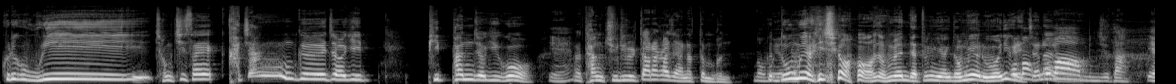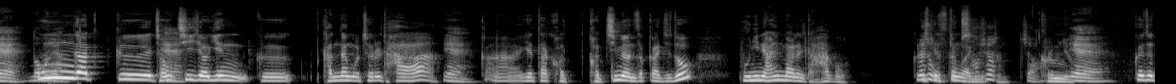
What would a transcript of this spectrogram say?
그리고 우리 정치사의 가장 그 저기 비판적이고 예. 당 주류를 따라가지 않았던 분. 그 노무현 노무현이죠. 노무현 대통령, 노무현 의원이 꼬마, 그랬잖아요. 꼬마 민주당. 예. 노무현. 온갖 그 정치적인 그 간당고초를 다 예. 아, 이게 다 거, 거치면서까지도 본인이 할 말을 다 하고 그래서 했던 거 아닙니까? 그럼요. 예. 그래서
